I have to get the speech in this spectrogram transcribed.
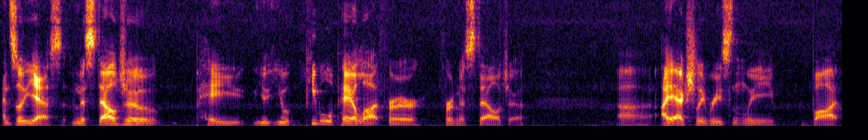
And so yes, nostalgia pay you, you people will pay a lot for for nostalgia. Uh, I actually recently bought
